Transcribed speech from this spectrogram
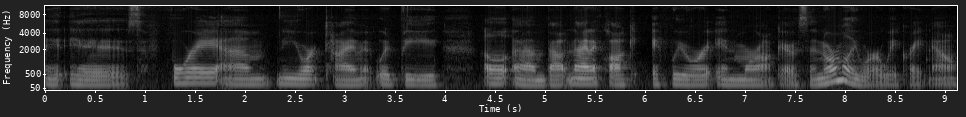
It is 4 a.m. New York time. It would be um, about 9 o'clock if we were in Morocco. So normally we're awake right now.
